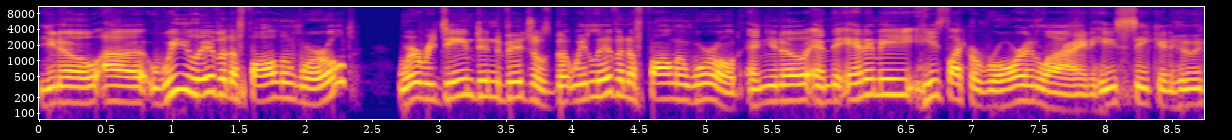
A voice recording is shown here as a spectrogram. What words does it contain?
You know, uh, we live in a fallen world. We're redeemed individuals, but we live in a fallen world. And, you know, and the enemy, he's like a roaring lion. He's seeking who,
